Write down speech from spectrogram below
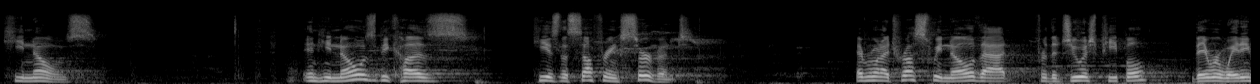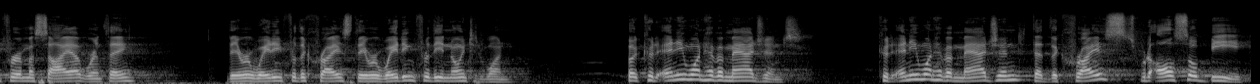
He knows. And He knows because He is the suffering servant Everyone, I trust we know that for the Jewish people, they were waiting for a Messiah, weren't they? They were waiting for the Christ, they were waiting for the anointed one. But could anyone have imagined, could anyone have imagined that the Christ would also be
